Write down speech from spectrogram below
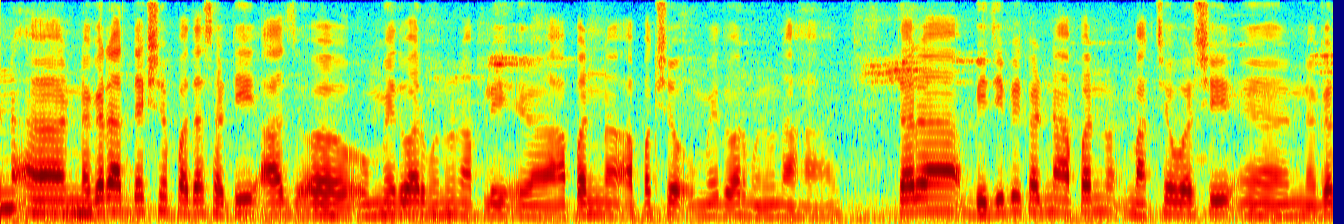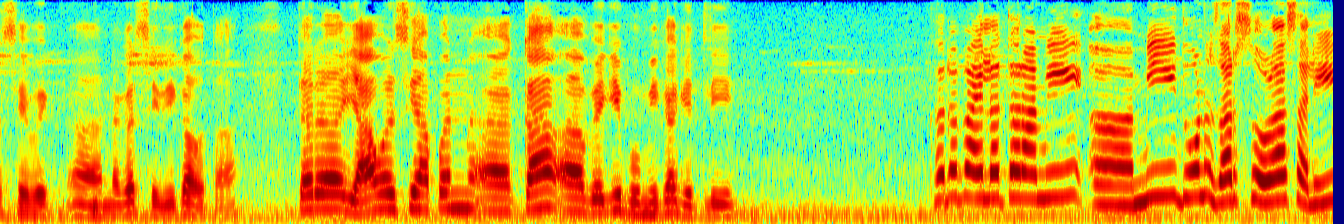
पण नगराध्यक्ष पदासाठी आज उमेदवार म्हणून आपली आपण अपक्ष उमेदवार म्हणून आहात. तर बी जे पीकडनं आपण मागच्या वर्षी नगरसेविक नगरसेविका होता. तर यावर्षी आपण का वेगळी भूमिका घेतली? खरं पाहिलं तर आम्ही मी दोन हजार सोळा साली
